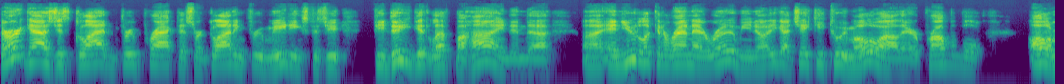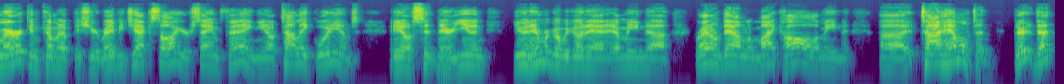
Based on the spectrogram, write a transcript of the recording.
there aren't guys just gliding through practice or gliding through meetings because you if you do you get left behind and uh, uh, and you looking around that room, you know, you got JT Tuimoloau out there, probable All American coming up this year. Maybe Jack Sawyer, same thing. You know, Tyleik Williams, you know, sitting there. You and you and him are going to be going at it. I mean, uh, right on down to Mike Hall. I mean, uh, Ty Hamilton. There, that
